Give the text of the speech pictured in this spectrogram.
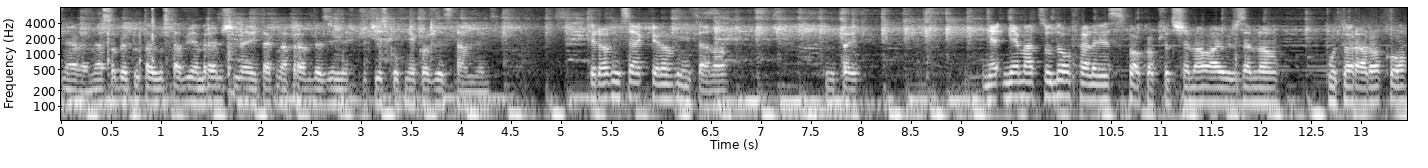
Nie wiem, ja sobie tutaj ustawiłem ręczny i tak naprawdę z innych przycisków nie korzystam, więc... Kierownica jak kierownica, no. Tutaj... Nie, nie ma cudów, ale jest spoko. Przetrzymała już ze mną półtora roku,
